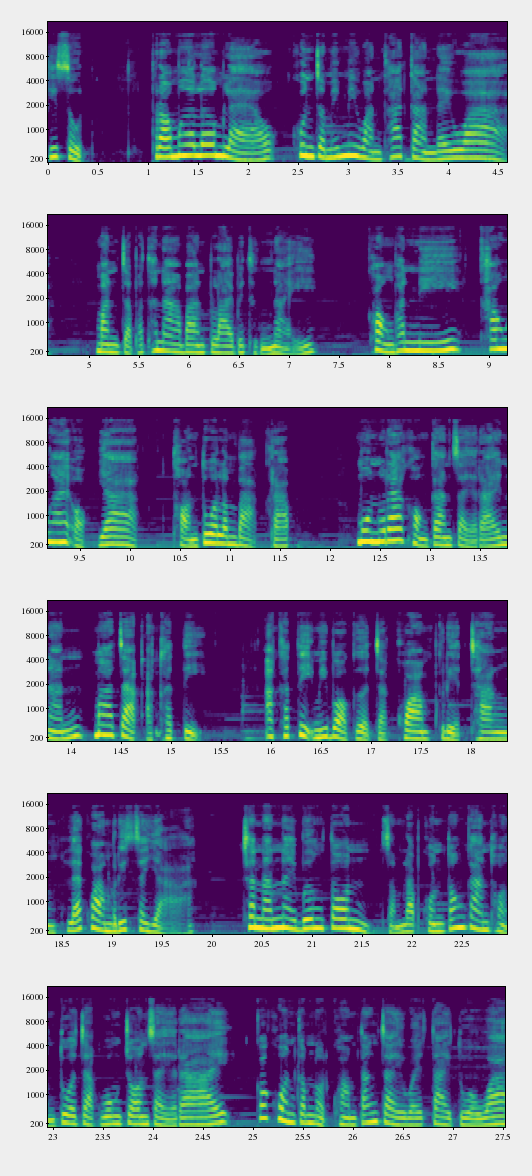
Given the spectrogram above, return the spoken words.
ที่สุด เพราะเมื่อเริ่มแล้ว คุณจะไม่มีวันคาดการได้ว่า มันจะพัฒนาบานปลายไปถึงไหน ของพันนี้เข้าง่ายออกยาก ถอนตัวลำบากครับ มูลรากของการใส่ร้ายนั้นมาจากอคติ อคติมีบ่อกเกิดจากความเกลียดชังและความริษยา ฉะนั้นในเบื้องต้นสำหรับคนต้องการถอนตัวจากวงจรใส่ร้าย ก็ควรกำหนดความตั้งใจไว้ตายตัวว่า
